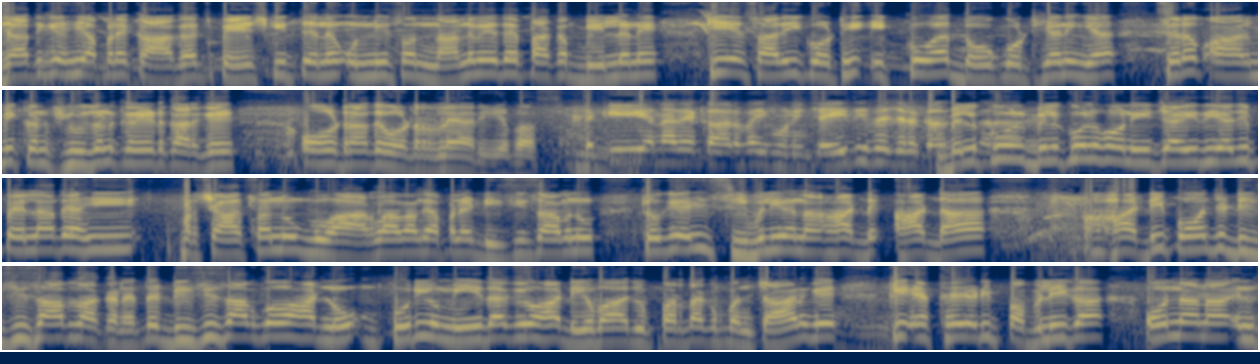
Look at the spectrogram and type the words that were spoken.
ਜਦ ਕਿ ਅਸੀਂ ਆਪਣੇ ਕਾਗਜ਼ ਪੇਸ਼ ਕੀਤੇ ਨੇ 1999 ਦੇ ਤੱਕ ਬਿੱਲ ਨੇ ਕਿ ਇਹ ਸਾਰੀ ਕੋਠੀ ਇੱਕੋ ਹੈ ਦੋ ਕੋਠੀਆਂ ਨਹੀਂ ਆ ਸਿਰਫ ਆਰਮੀ ਕਨਫਿਊਜ਼ਨ ਕ੍ਰੀਏਟ ਕਰਕੇ ਆਰਡਰਾਂ ਤੇ ਆਰਡਰ ਲਿਆ ਰਹੀ ਹੈ ਬਸ। ਤੇ ਕੀ ਇਹਨਾਂ ਦੇ ਕਾਰਵਾਈ ਹੋਣੀ ਚਾਹੀਦੀ ਫਿਰ ਜਰ ਬਿਲਕੁਲ ਬਿਲਕੁਲ ਹੋਣੀ ਚਾਹੀਦੀ ਹੈ ਜੀ। ਪਹਿਲਾਂ ਤੇ ਅਸੀਂ ਪ੍ਰਸ਼ਾਸਨ ਨੂੰ ਗੁਹਾਰ ਲਾਵਾਂਗੇ ਆਪਣੇ ਡੀਸੀ ਸਾਹਿਬ ਨੂੰ ਕਿਉਂਕਿ ਅਸੀਂ ਸਿਵਲੀਅਨ ਆ ਸਾਡੇ ਸਾਡਾ ਪਹੁੰਚ ਡੀਸੀ ਸਾਹਿਬ ਤੱਕ ਨੇ। ਤੇ ਡੀਸੀ ਸਾਹਿਬ ਕੋ ਸਾਨੂੰ ਪੂਰੀ ਉਮੀਦ ਆ ਕਿ ਉਹ ਸਾਡੀ ਆਵਾਜ਼ ਉੱਪਰ ਤੱਕ ਪਹੁੰਚਾਣਗੇ ਕਿ ਇੱਥੇ ਜਿਹੜੀ ਪਬਲਿਕ ਆ ਉਹਨਾਂ ਨਾਲ ਇਨ-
